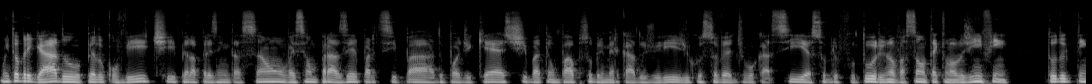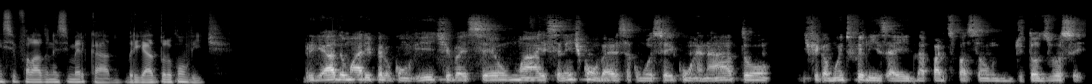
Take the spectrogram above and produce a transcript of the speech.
Muito obrigado pelo convite, pela apresentação. Vai ser um prazer participar do podcast, bater um papo sobre mercado jurídico, sobre advocacia, sobre o futuro, inovação, tecnologia, enfim, tudo que tem se falado nesse mercado. Obrigado pelo convite. Obrigado, Mari, pelo convite. Vai ser uma excelente conversa com você e com o Renato. A gente fica muito feliz aí da participação de todos vocês.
